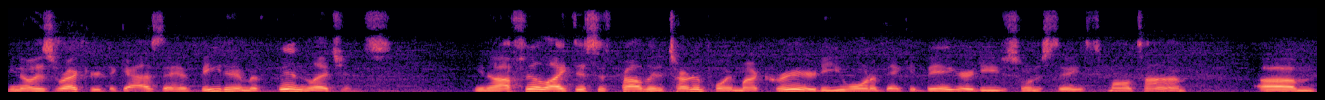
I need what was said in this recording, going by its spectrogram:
you know, his record. The guys that have beat him have been legends. You know, I feel like this is probably the turning point in my career. Do you want to make it big or do you just want to stay small time? Um,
